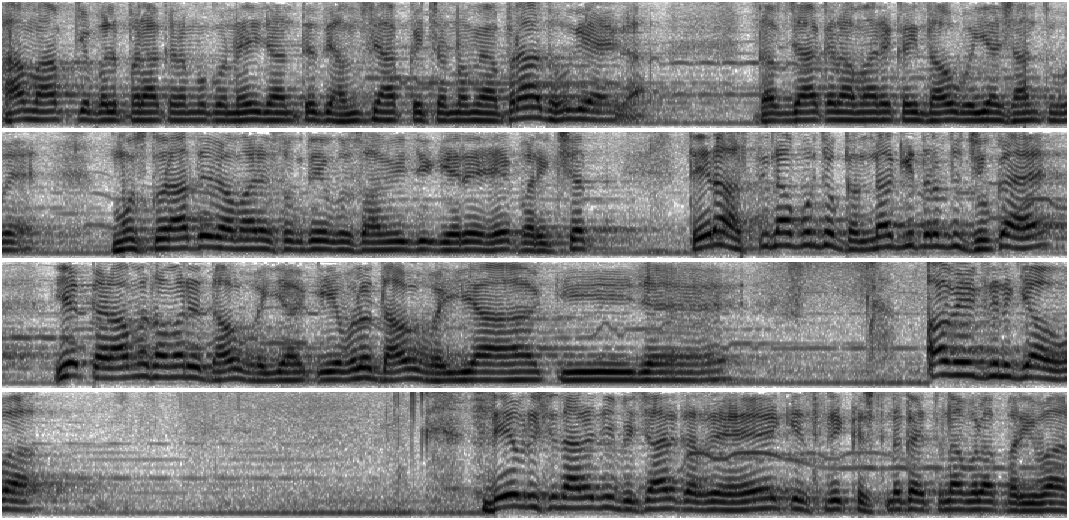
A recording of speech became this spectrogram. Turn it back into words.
हम आपके बल पराक्रम को नहीं जानते थे, हमसे आपके चरणों में अपराध हो गया है तब जाकर हमारे कई दाऊ भैया शांत हुए। मुस्कुराते हुए हमारे सुखदेव गोस्वामी जी कह रहे, हैं परीक्षत, तेरा हस्तिनापुर जो गंगा की तरफ़ जो झुका है, ये करामत हमारे दाऊ भैया की है। बोलो, दाऊ भैया की जय। अब एक दिन क्या हुआ? देव ऋषि नारद जी विचार कर रहे हैं कि श्री कृष्ण का इतना बड़ा परिवार,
